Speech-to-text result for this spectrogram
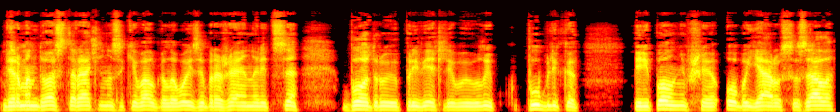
Вермандуа старательно закивал головой, изображая на лице бодрую, приветливую улыбку. Публика, переполнившая оба яруса зала,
